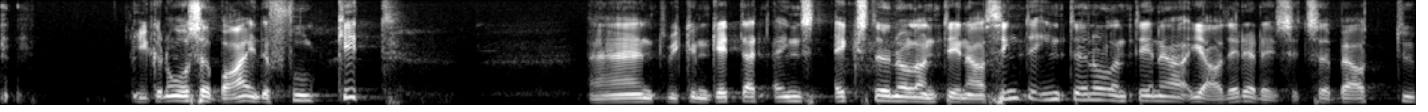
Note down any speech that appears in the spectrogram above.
You can also buy the full kit and we can get that external antenna. I think the internal antenna, yeah, there it is. It's about 2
